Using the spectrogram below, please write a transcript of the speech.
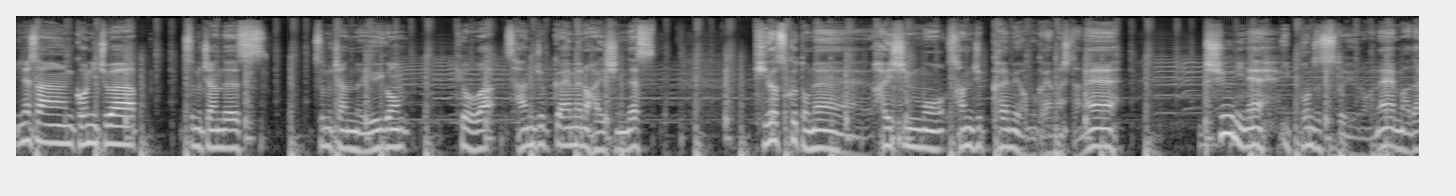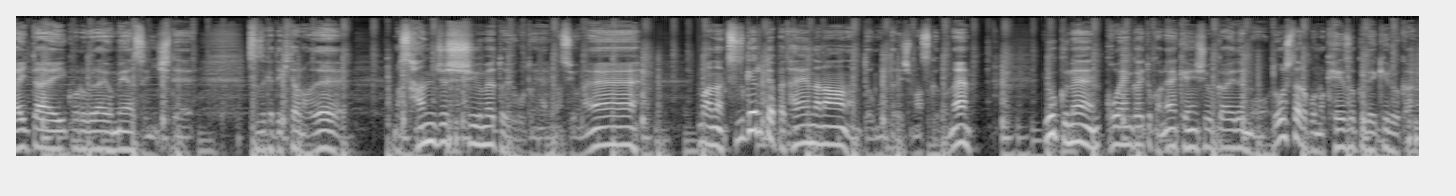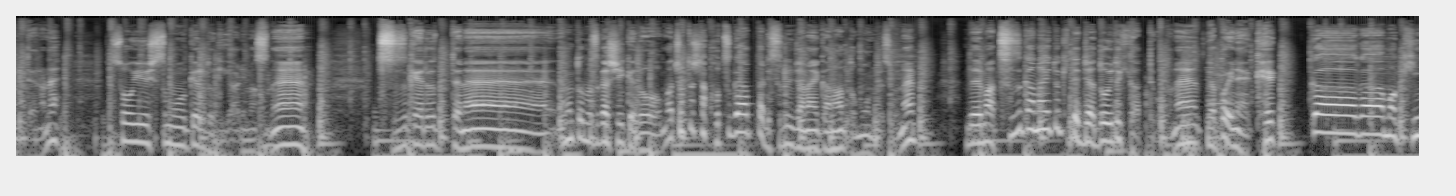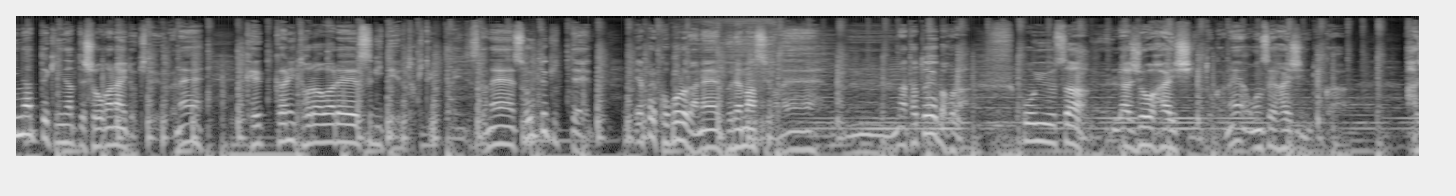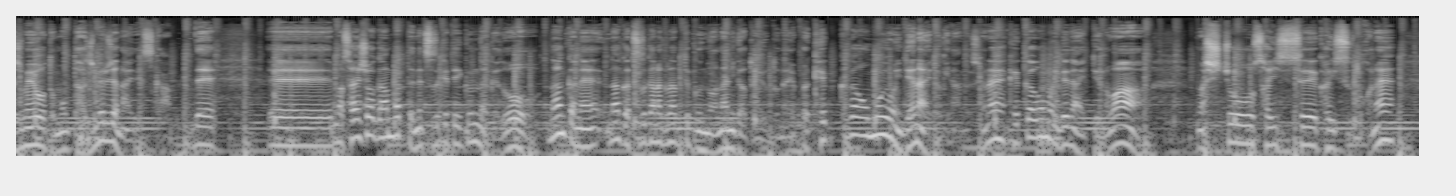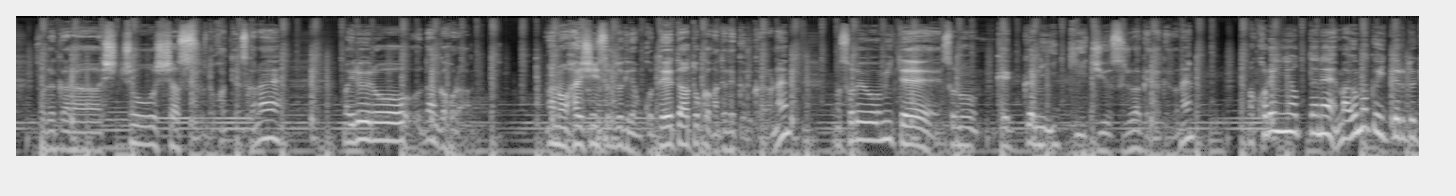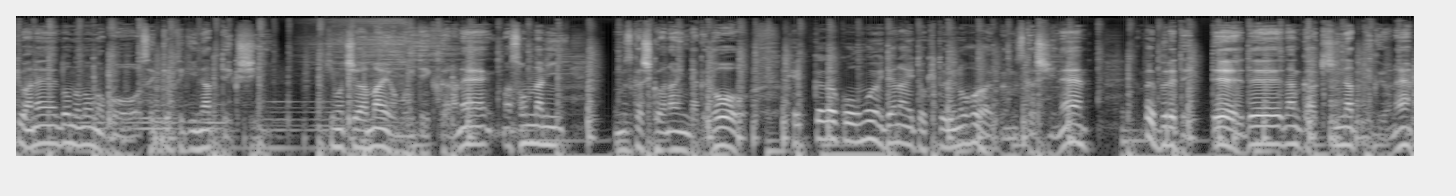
皆さんこんにちは。つむちゃんです。つむちゃんの遺言。今日は30回目の配信です。気がつくとね配信も30回目を迎えましたね。週にね1本ずつというのがねまあ大体これぐらいを目安にして続けてきたので、まあ、30週目ということになりますよね。まあ続けるとやっぱり大変だなーなんて思ったりしますけどね。よくね講演会とかね研修会でもどうしたらこの継続できるかみたいなねそういう質問を受ける時がありますね。続けるってねほんと難しいけど、まあ、ちょっとしたコツがあったりするんじゃないかなと思うんですよね。でまあ続かない時ってじゃあどういう時かってことね。やっぱりね結果がもう気になって気になってしょうがない時というかね。結果にとらわれすぎている時と言ったらいいんですかね。そういう時ってやっぱり心がねぶれますよね。うん。まあ例えばほらこういうさラジオ配信とかね音声配信とか始めようと思って始めるじゃないですか。でえーまあ、最初は頑張ってね続けていくんだけどなんかねなんか続かなくなってくるのは何かというとねやっぱり結果が思うように出ない時なんですよね。結果が思うように出ないっていうのは、まあ、視聴再生回数とかね。それから視聴者数とかっていうんですかね。いろいろなんかほらあの配信する時でもこうデータとかが出てくるからね、まあ、それを見てその結果に一喜一憂するわけだけどね、まあ、これによってね、まあ、うまくいってる時はねどんどんどんどんこう積極的になっていくし気持ちは前を向いていくからね、まあ、そんなに難しくはないんだけど結果がこう思うように出ない時というの方がやっぱり難しいね。やっぱりブレていってでなんか気になっていくよね。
